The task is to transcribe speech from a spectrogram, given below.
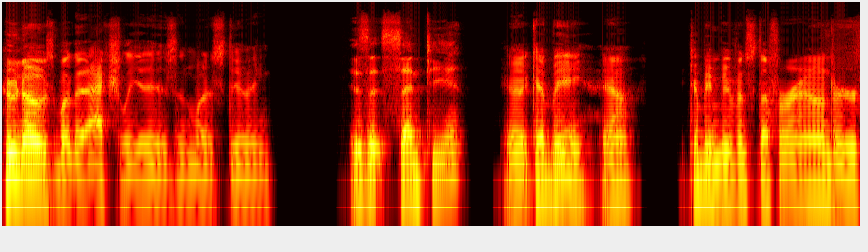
who knows what it actually is and what it's doing. Is it sentient? Yeah, it could be. Yeah, it could be moving stuff around, or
